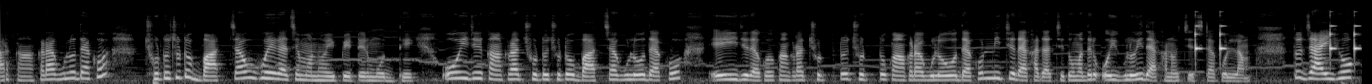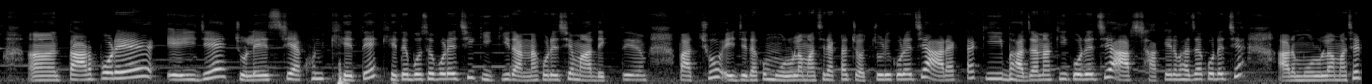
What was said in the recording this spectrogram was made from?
আর কাঁকড়াগুলো দেখো, ছোট ছোট বাচ্চাও হয়ে গেছে মনে হয় পেটের মধ্যে। ওই যে কাঁকড়ার ছোট ছোট বাচ্চাগুলোও দেখো, এই যে দেখো কাঁকড়ার ছোট্ট ছোট্ট কাঁকড়াগুলোও দেখো নিচে দেখা যাচ্ছে, তোমাদের ওইগুলোই দেখানোর চেষ্টা করলাম। তো যাই হোক তারপরে এই যে চলে এসছি এখন খেতে। খেতে বসে পড়েছি, কি কি রান্না করেছে মা দেখতে পাচ্ছ। এই যে দেখো মোরলা মাছের একটা চচ্চড়ি করেছে, আর একটা কি ভাজা না কি করেছে, আর শাকের ভাজা করেছে, আর মোরলা মাছের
